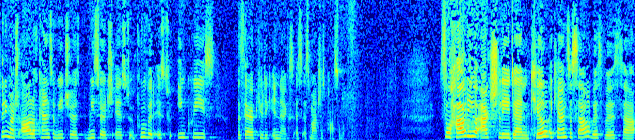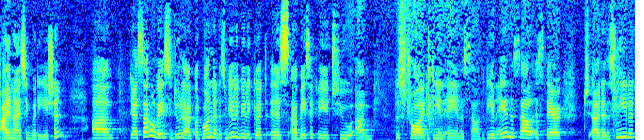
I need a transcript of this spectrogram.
pretty much all of cancer research is to improve it, is to increase the therapeutic index as, as much as possible. So, how do you actually then kill a cancer cell with, with uh, ionizing radiation? Um, there are several ways to do that, but one that is really, really good is uh, basically to um, destroy the DNA in the cell. The DNA in the cell is there uh, that is needed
